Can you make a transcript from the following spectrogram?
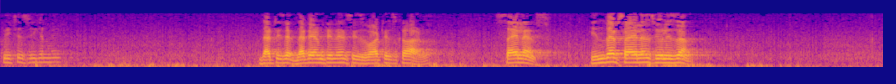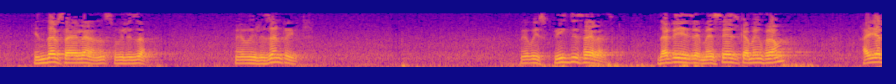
speeches you can make? That is a, that emptiness is what is called silence. In that silence you listen. In that silence we listen. May we listen to May we speak the silence. That is a message coming from higher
